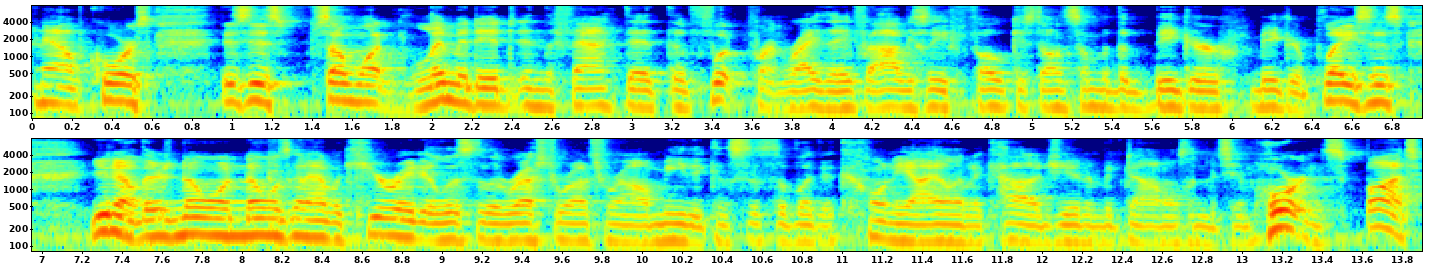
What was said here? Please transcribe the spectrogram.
Now, of course, this is somewhat limited in the fact that the footprint, right? They've obviously focused on some of the bigger, bigger places. You know, there's no one, no one's gonna have a curated list of the restaurants around me that consists of like a Coney Island, a Cottage Inn, a McDonald's, and a Tim Hortons. But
